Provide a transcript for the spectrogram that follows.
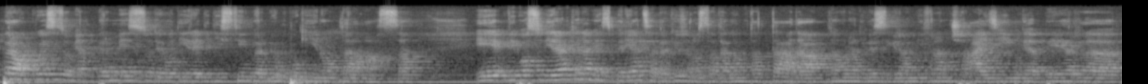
però questo mi ha permesso, devo dire, di distinguermi un pochino dalla massa. E vi posso dire anche la mia esperienza perché io sono stata contattata da una di questi grandi franchising per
